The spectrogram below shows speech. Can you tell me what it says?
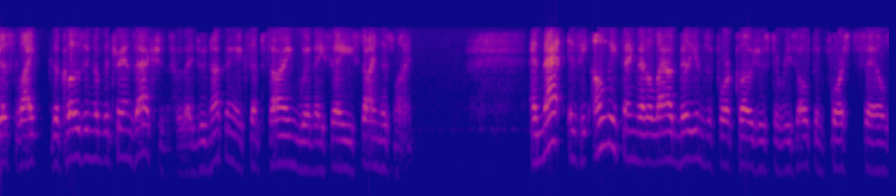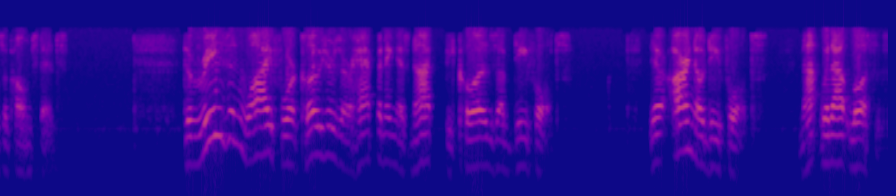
Just like the closing of the transactions, where they do nothing except sign where they say, sign this line. And that is the only thing that allowed millions of foreclosures to result in forced sales of homesteads. The reason why foreclosures are happening is not because of defaults. There are no defaults, not without losses.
